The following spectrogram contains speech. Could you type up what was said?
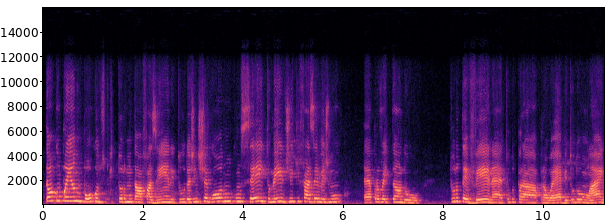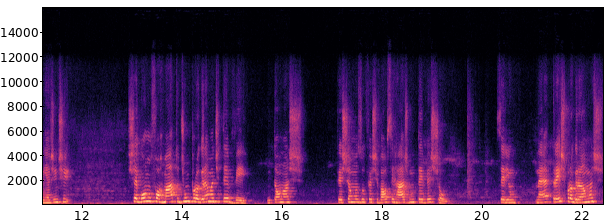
Então, acompanhando um pouco do que todo mundo estava fazendo e tudo, a gente chegou num conceito meio de que fazer mesmo, é, aproveitando tudo TV, né, tudo para web, tudo online, a gente chegou no formato de um programa de TV. Então, nós fechamos o Festival Se Rasga um TV Show. Seriam né, três programas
